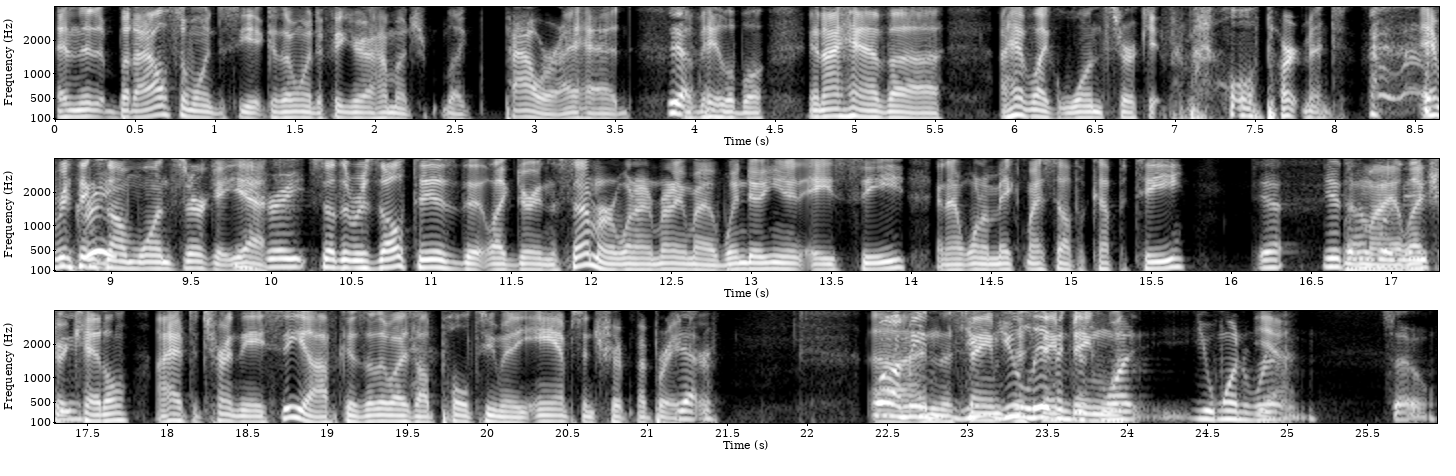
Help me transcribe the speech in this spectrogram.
and then but I also wanted to see it because I wanted to figure out how much like power I had Yeah. available, and I have uh I have like one circuit for my whole apartment. Everything's on one circuit. Yeah. Great. So the result is that like during the summer when I'm running my window unit AC and I want to make myself a cup of tea yeah. You with my electric AC. kettle, I have to turn the AC off because otherwise I'll pull too many amps and trip my breaker. Well, Uh, I mean, the same, you, you the live same in just thing with- one you one room. Yeah. So,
